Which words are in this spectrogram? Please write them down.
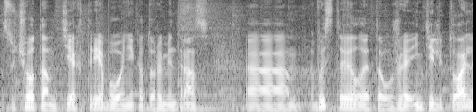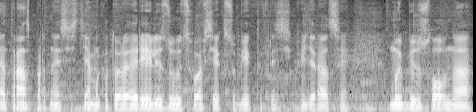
с учетом тех требований, которые Минтранс выставил, это уже интеллектуальная транспортная система, которая реализуется во всех субъектах Российской Федерации. Мы, безусловно,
